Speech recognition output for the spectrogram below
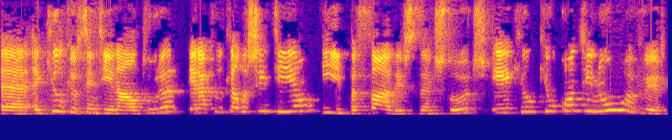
Uh, aquilo que eu sentia na altura era aquilo que elas sentiam e, passado estes anos todos, é aquilo que eu continuo a ver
